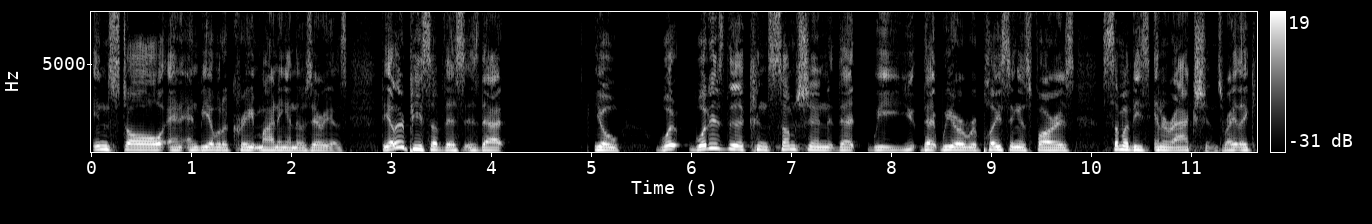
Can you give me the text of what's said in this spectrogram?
install and and be able to create mining in those areas. The other piece of this is that you know what what is the consumption that we that we are replacing as far as some of these interactions right? Like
